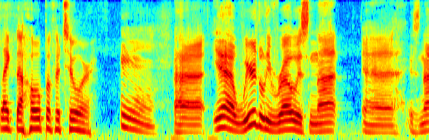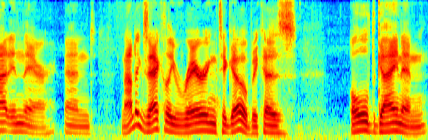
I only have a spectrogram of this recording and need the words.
like the hope of a tour. Uh, yeah, weirdly, Ro is not uh, is not in there, and not exactly raring to go because old Guinan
